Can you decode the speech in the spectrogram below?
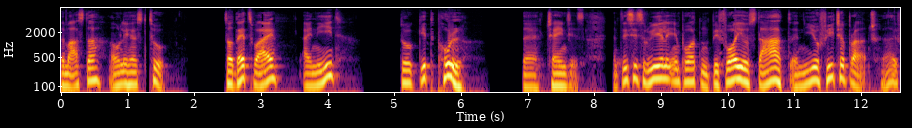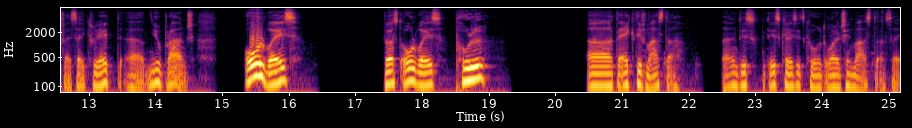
The master only has two. So that's why I need to git pull the changes. And this is really important before you start a new feature branch. Uh, if I say create a new branch, always, first always pull uh, the active master. Uh, in this in this case, it's called origin master. Say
